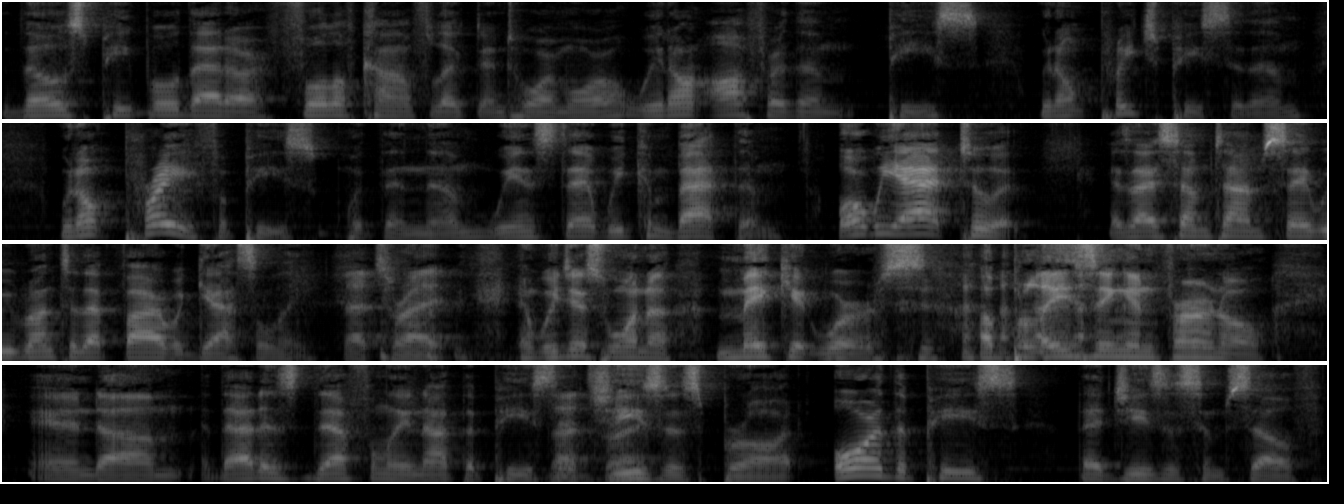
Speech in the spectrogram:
those people that are full of conflict and turmoil, we don't offer them peace. We don't preach peace to them. We don't pray for peace within them. We instead we combat them or we add to it. As I sometimes say, we run to that fire with gasoline That's right. and we just want to make it worse a blazing inferno and um, that is definitely not the peace that That's right. jesus brought or the peace that jesus himself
